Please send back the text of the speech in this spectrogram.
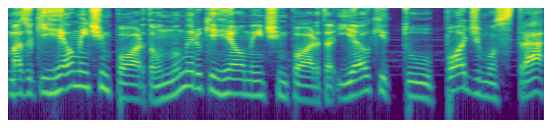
Mas o que realmente importa, o número que realmente importa e é o que tu pode mostrar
